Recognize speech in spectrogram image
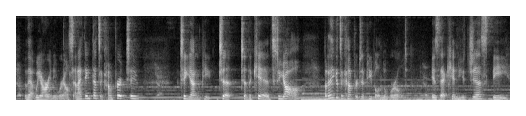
yep. that we are anywhere else. And I think that's a comfort to yeah. to young people, to, to the kids, to y'all. But I think it's a comfort to people in the world yep. is that can you just be.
